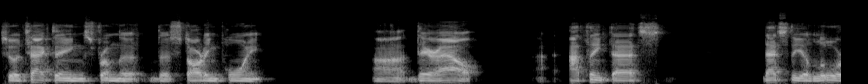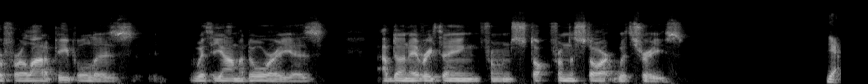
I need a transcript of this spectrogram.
to attack things from the the starting point uh, there out I think that's that's the allure for a lot of people is with the Yamadori is I've done everything from st- from the start with trees. Yeah.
